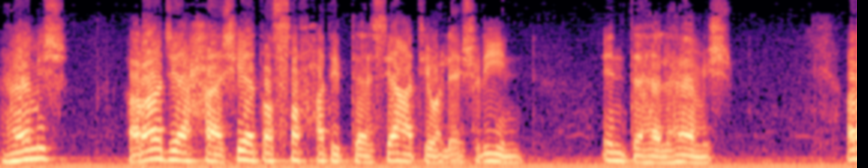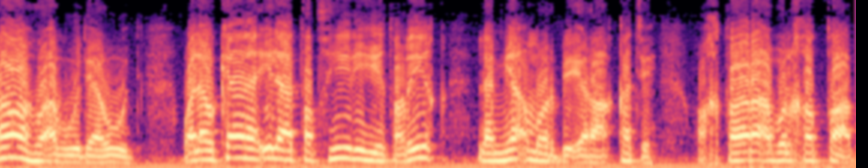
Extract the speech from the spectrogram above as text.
هامش. راجع حاشية الصفحة التاسعة والعشرين. انتهى الهامش. رواه أبو داود. ولو كان إلى تطهيره طريق لم يأمر بإراقته. واختار أبو الخطاب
